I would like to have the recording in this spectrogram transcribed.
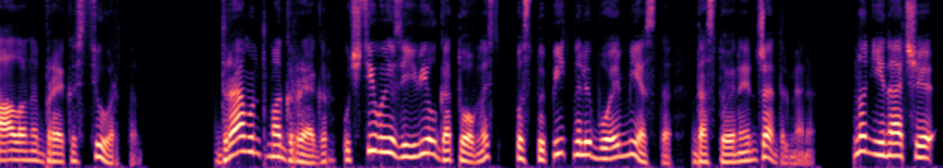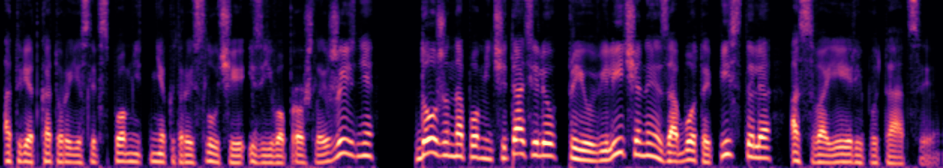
Алана Брека Стюарта. Драмонд Макгрегор учтиво заявил готовность поступить на любое место, достойное джентльмена. Но не иначе, ответ который, если вспомнить некоторые случаи из его прошлой жизни, должен напомнить читателю преувеличенные заботы Пистоля о своей репутации.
